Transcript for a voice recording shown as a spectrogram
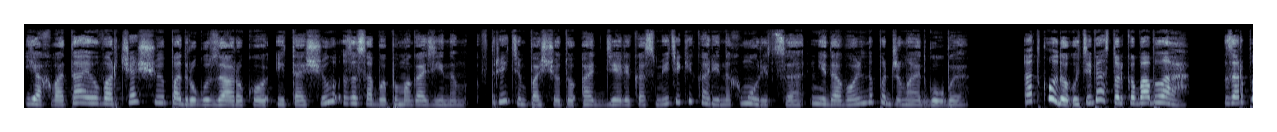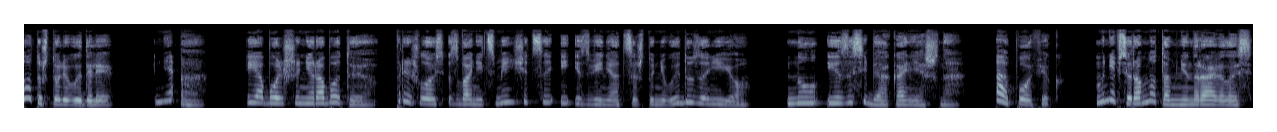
Я хватаю ворчащую подругу за руку и тащу за собой по магазинам. В третьем по счету отделе косметики Карина хмурится, недовольно поджимает губы. «Откуда у тебя столько бабла? Зарплату, что ли, выдали?» «Не-а. Я больше не работаю. Пришлось звонить сменщице и извиняться, что не выйду за нее. Ну, и за себя, конечно. А пофиг. Мне все равно там не нравилось.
